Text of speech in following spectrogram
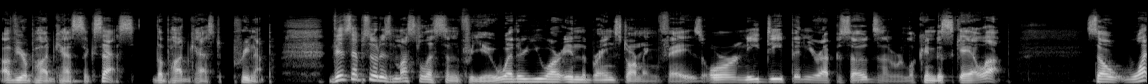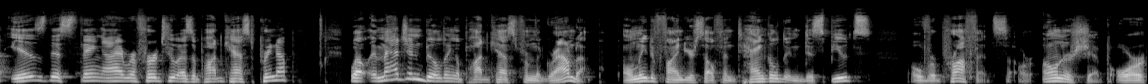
of your podcast success, the podcast prenup. This episode is must listen for you, whether you are in the brainstorming phase or knee deep in your episodes are looking to scale up. So, what is this thing I refer to as a podcast prenup? Well, imagine building a podcast from the ground up, only to find yourself entangled in disputes over profits or ownership or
